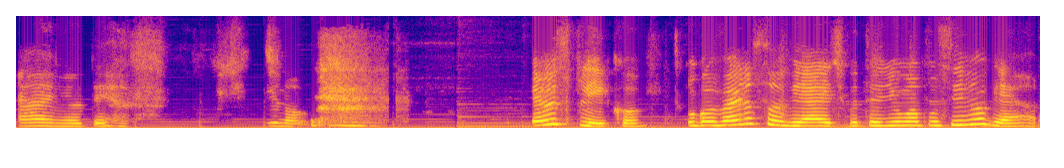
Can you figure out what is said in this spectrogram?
Ai, meu Deus. De novo. Eu explico. O governo soviético teria uma possível guerra.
